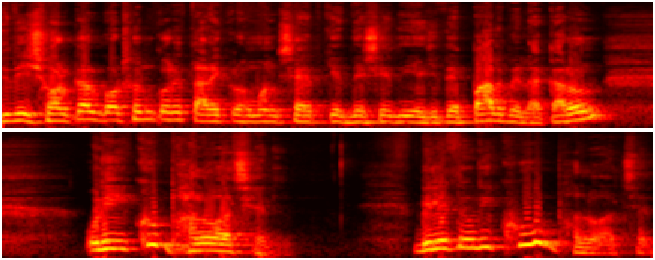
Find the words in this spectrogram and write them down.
যদি সরকার গঠন করে তারেক রহমান সাহেবকে দেশে নিয়ে যেতে পারবে না, কারণ উনি খুব ভালো আছেন। বিলেতে উনি খুব ভালো আছেন।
